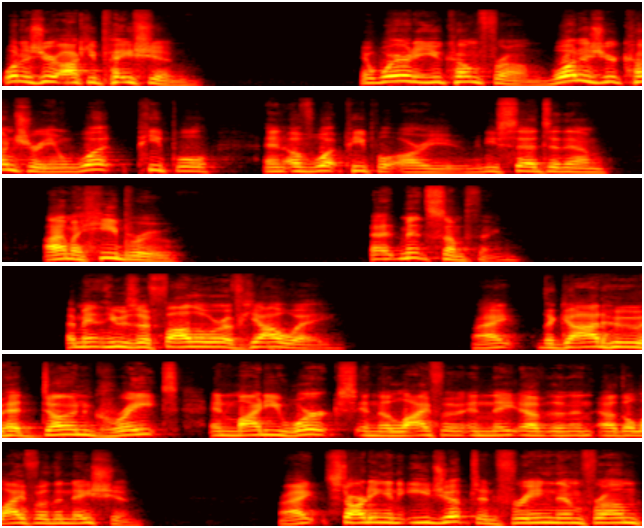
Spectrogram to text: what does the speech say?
What is your occupation? And where do you come from? What is your country? And what people and of what people are you? And he said to them, I'm a Hebrew. That meant something. That meant he was a follower of Yahweh, right? The God who had done great and mighty works in the life of, in the, of the, of the life of the nation right? Starting in Egypt and freeing them from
